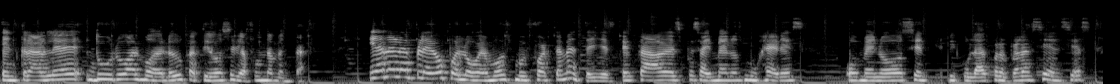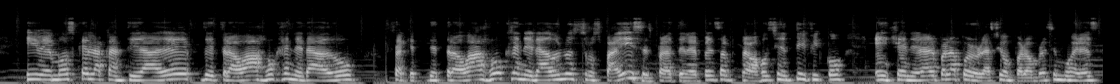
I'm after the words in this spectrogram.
entrarle duro al modelo educativo sería fundamental. Y en el empleo, pues lo vemos muy fuertemente, y es que cada vez pues hay menos mujeres o menos vinculadas, por ejemplo, a las ciencias, y vemos que la cantidad de, de trabajo generado, o sea, que de trabajo generado en nuestros países para tener trabajo científico en general para la población, para hombres y mujeres,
